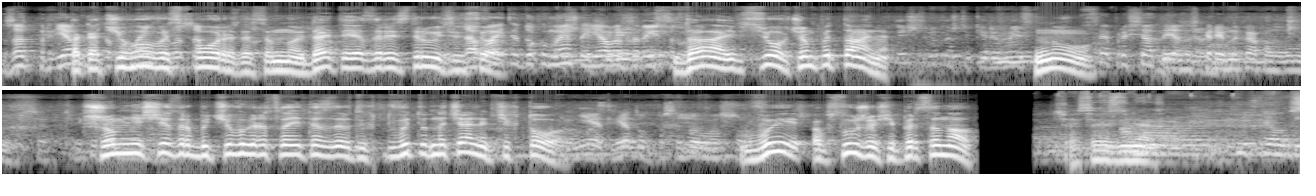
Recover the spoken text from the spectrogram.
За пред'явлення Так а чого ви документів спорите особисто. зі мною? Дайте я зареєструюсь і все. Давайте документи, я вас зареєструю. Да, і все, в чому питання? Ви хочете керівництво. Ну. Все, присядьте, я за керівника позову. Все. Що мені ще зробити? Чого ви розкладаєте? з- Ви тут начальник чи хто? Ні, я тут посадова особа. Ви обслуживающий персонал. Сейчас я извиняюсь. Після обіду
